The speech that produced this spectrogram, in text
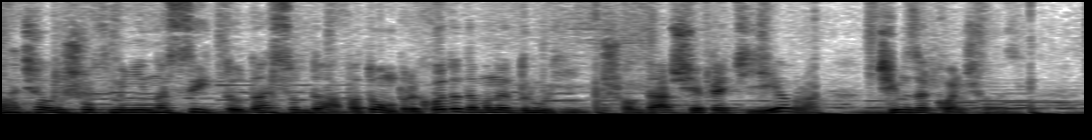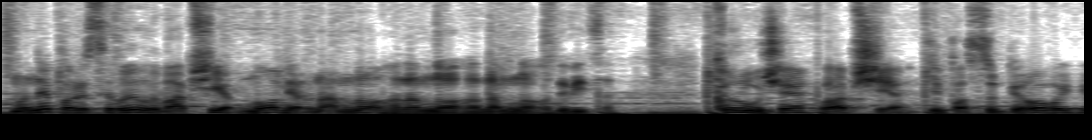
Почали щось мені носити туди-сюди. Потім приходить до мене другий. Що дав ще 5 євро? Чим закінчилось? Мене переселили вообще в номер намного, намного, намного. Дивіться. Круче, вообще. Типа суперовий,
